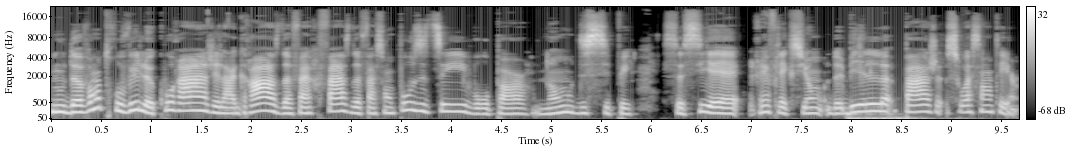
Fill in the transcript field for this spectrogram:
nous devons trouver le courage et la grâce de faire face de façon positive aux peurs non dissipées. Ceci est Réflexion de Bill, page 61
